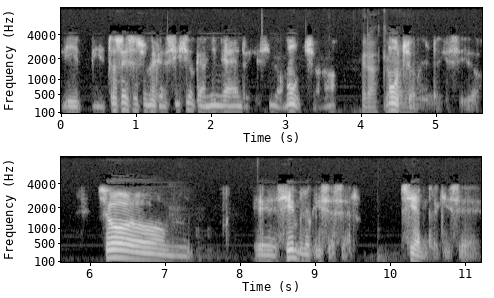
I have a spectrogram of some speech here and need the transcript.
Y, y entonces es un ejercicio que a mí me ha enriquecido mucho, ¿no? Mirá, mucho me ha enriquecido. Yo mm, eh, siempre lo quise hacer, siempre quise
